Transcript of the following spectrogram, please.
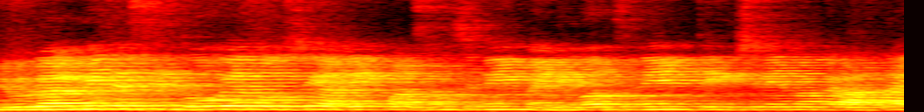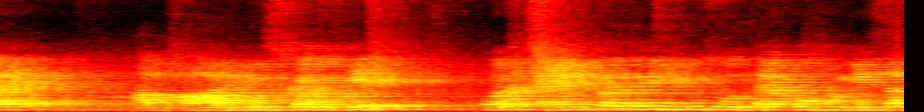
प्लूरल में जैसे दो या दो से अधिक persons name animals name things name अगर आता है, आप आर यूज़ करोगे और एम का जो यूज़ होता है वो हमेशा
